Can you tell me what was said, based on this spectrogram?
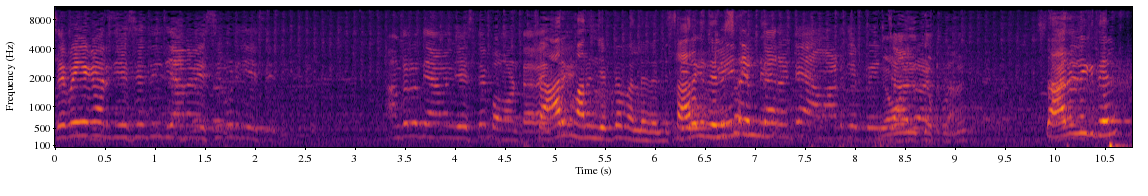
శివయ్య గారు చేసేది ధ్యానమే శివుడు చేసేది. అందరూ ధ్యానం చేస్తే బాగుంటారు. సార్కి మనం చెప్పేమలేదండి సార్కి ఏం తెలుసు చెప్తారంటే ఆ మాట చెప్పేయండి ఏమని చాలు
